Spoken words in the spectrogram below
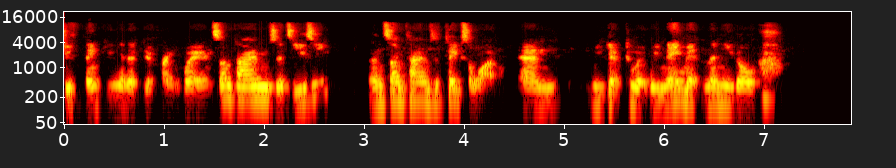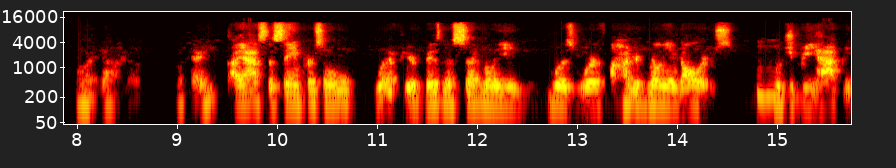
you thinking in a different way. And sometimes it's easy and sometimes it takes a while. And we get to it, we name it, and then you go, oh my God, okay. I asked the same person, well, what if your business suddenly was worth a $100 million? Mm-hmm. Would you be happy?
